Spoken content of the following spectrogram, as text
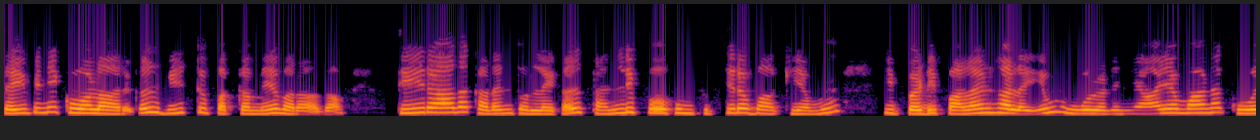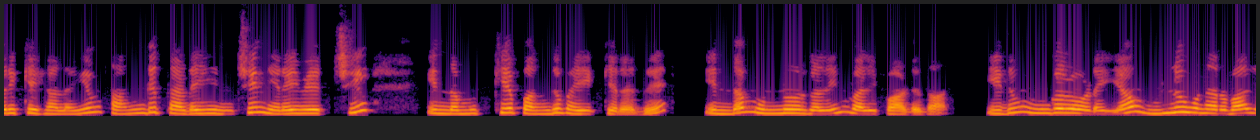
செய்வினை கோளாறுகள் வீட்டு பக்கமே வராதாம். தீராத கடன் தொல்லைகள் தள்ளி போகும் புத்திர பாக்கியமும் இப்படி பலன்களையும் உங்களுடைய நியாயமான கோரிக்கைகளையும் தங்கு தடையின்றி நிறைவேற்றி இந்த முக்கிய பங்கு வகிக்கிறது. இந்த முன்னோர்களின் வழிபாடுதான். இது உங்களுடைய உள்ளு உணர்வால்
